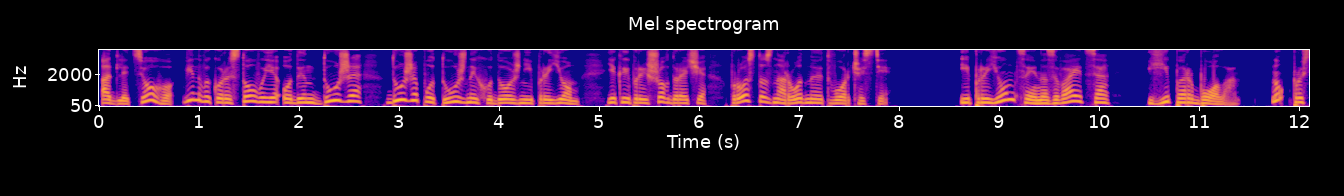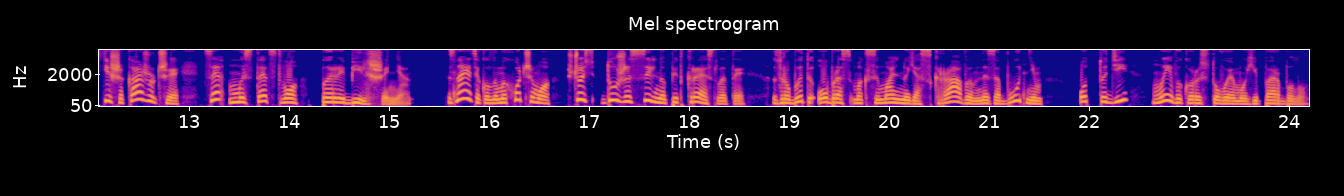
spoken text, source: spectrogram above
А для цього він використовує один дуже, дуже потужний художній прийом, який прийшов, до речі, просто з народної творчості. І прийом цей називається гіпербола. Ну, простіше кажучи, це мистецтво перебільшення. Знаєте, коли ми хочемо щось дуже сильно підкреслити, зробити образ максимально яскравим, незабутнім, от тоді ми використовуємо гіперболу.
